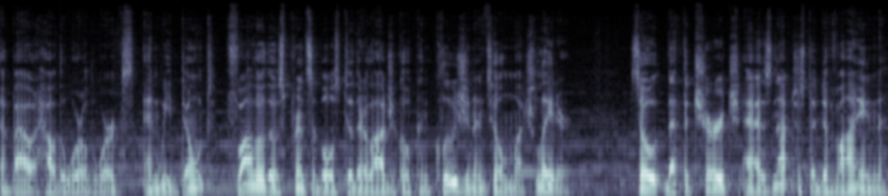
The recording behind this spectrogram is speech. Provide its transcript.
about how the world works, and we don't follow those principles to their logical conclusion until much later. So that the church, as not just a divine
